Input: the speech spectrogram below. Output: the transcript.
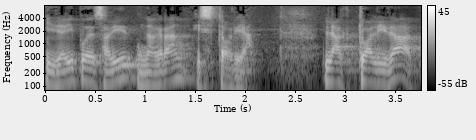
y de ahí puede salir una gran historia. La actualidad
